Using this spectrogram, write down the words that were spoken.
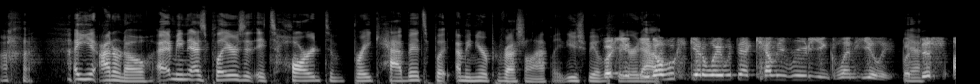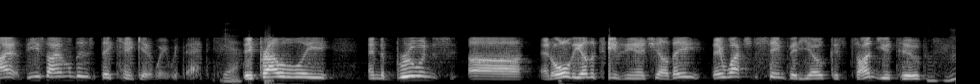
I, yeah, I don't know. I mean, as players, it, it's hard to break habits, but I mean, you're a professional athlete. You should be able to But you, figure you it out. You know who can get away with that? Kelly Hrudey and Glenn Healy. But Yeah. this, I, these Islanders, they can't get away with that. Yeah. They probably and the Bruins uh, and all the other teams in the NHL, they they watch the same video because it's on YouTube, Mm-hmm.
